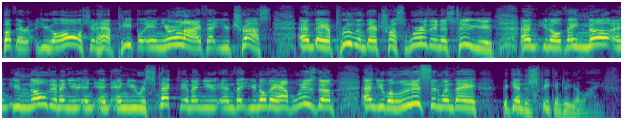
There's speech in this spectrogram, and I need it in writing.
But there, you all should have people in your life that you trust, and they have proven their trustworthiness to you. And, you know, they know, and you know them, and you, and, and, and you respect them, and, you, and you know they have wisdom, and you will listen when they begin to speak into your life.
